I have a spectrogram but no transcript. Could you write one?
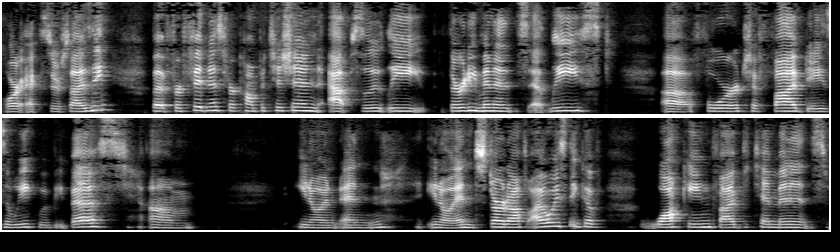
or exercising. But for fitness, for competition, absolutely 30 minutes at least, uh, four to five days a week would be best. Um, you know, and, and, you know, and start off, I always think of walking five to 10 minutes,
